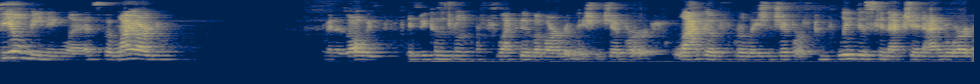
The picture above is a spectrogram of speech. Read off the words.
feel meaningless. But my argument is always it's because it's really reflective of our relationship or lack of relationship or complete disconnection and or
